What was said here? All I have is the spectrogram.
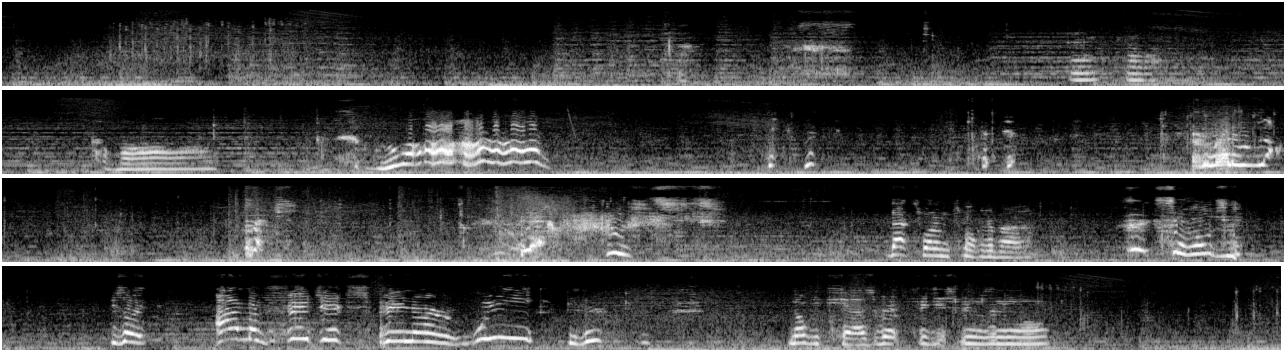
Come on. That's what I'm talking about. He's like, I'm a fidget spinner. Wee. Nobody cares about fidget spinners anymore.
